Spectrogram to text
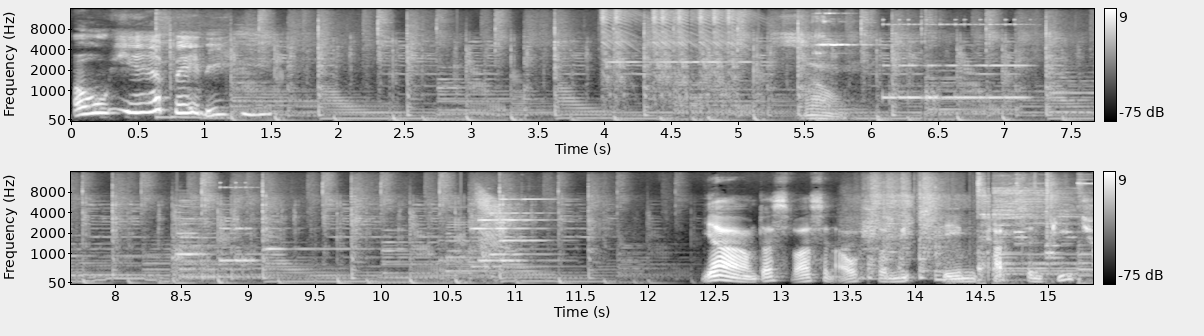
Oh yeah, baby. So. Ja, und das war's dann auch schon mit dem Katzen Peach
